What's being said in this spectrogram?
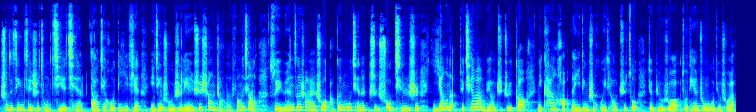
数字经济是从节前到节后。第一天已经属于是连续上涨的方向了，所以原则上来说啊，跟目前的指数其实是一样的，就千万不要去追高。你看好，那一定是回调去做。就比如说昨天中午就说了，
